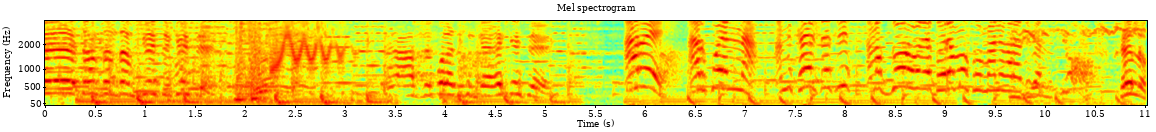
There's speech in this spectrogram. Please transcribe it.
এ থাম থাম থাম কি হয়েছে কি হয়েছে? আপনি পলাই দিচ্ছেন কে কি আরে আর কোয়েন না। আমি খেলতেছি আমাক জোর করে ধরে মুসলমানি হরা দিবেন। হ্যালো।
